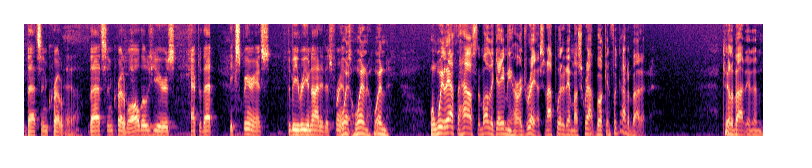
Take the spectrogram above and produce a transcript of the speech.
That's incredible. Yeah. That's incredible. All those years after that experience to be reunited as friends. When, when, when, when we left the house, the mother gave me her address, and I put it in my scrapbook and forgot about it. Till about in,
